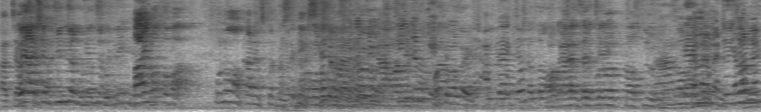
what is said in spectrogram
আচ্ছা। কোনো অকারেন্স করবে না, please। ক্যামেরাম্যান, ক্যামেরাম্যান।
